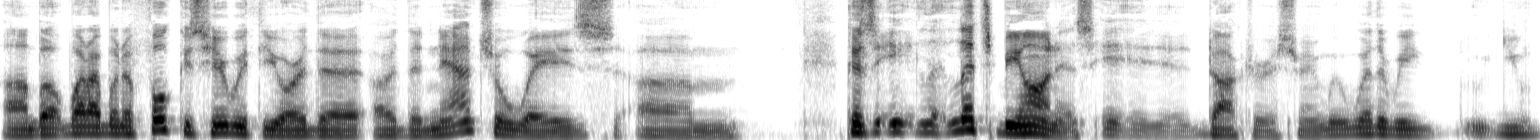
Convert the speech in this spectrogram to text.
Um, but what I want to focus here with you are the, are the natural ways. Um, because let's be honest, Doctor Estren, whether we you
